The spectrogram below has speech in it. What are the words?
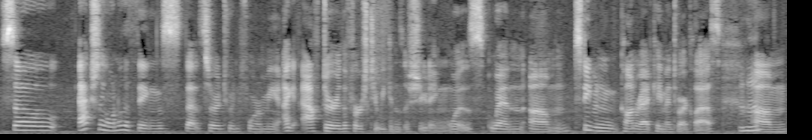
So actually, one of the things that started to inform me I, after the first two weekends of shooting was when um, Stephen Conrad came into our class. Um,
